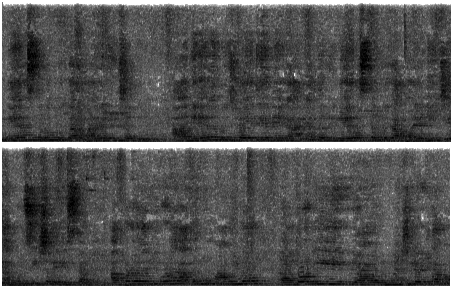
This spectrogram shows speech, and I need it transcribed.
నేరస్తుడుగా పరిగణించద్దు. ఆ నేరం రుజువైతేనే కానీ అతను నేరస్తుడుగా పరిగణించి అప్పుడు శిక్ష విధిస్తాం అప్పటి వరకు కూడా అతను మామూలుగా తోటి మనుషులు ఎట్లాగో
